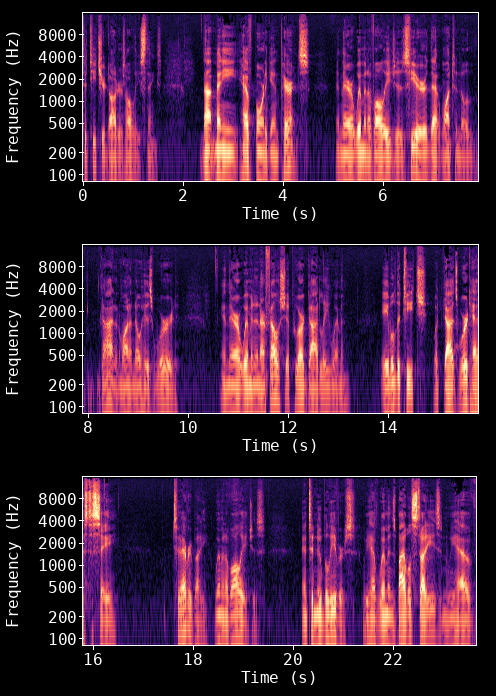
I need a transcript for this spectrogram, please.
to teach your daughters all these things. Not many have born again parents, and there are women of all ages here that want to know God and want to know His Word. And there are women in our fellowship who are godly women able to teach what God's Word has to say to everybody, women of all ages, and to new believers. We have women's Bible studies, and we have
